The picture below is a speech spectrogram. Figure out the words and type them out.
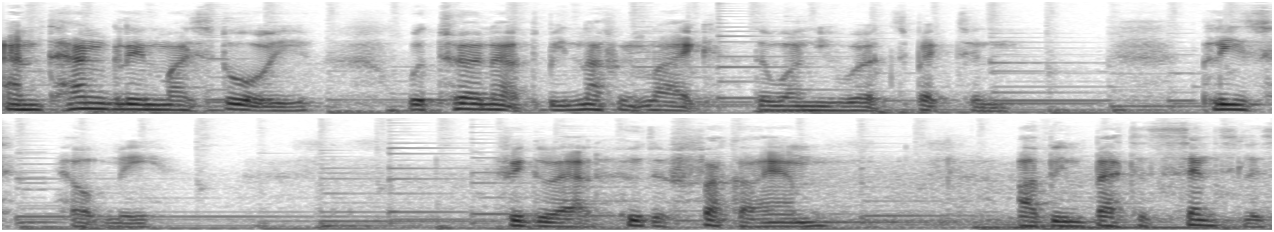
untangling my story will turn out to be nothing like the one you were expecting. Please help me figure out who the fuck I am. I've been battered senseless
